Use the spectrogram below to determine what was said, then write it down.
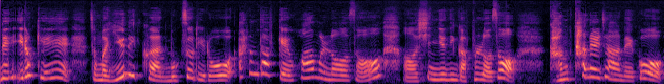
네, 이렇게 정말 유니크한 목소리로 아름답게 화음을 넣어서 어, 신유님과 불러서 감탄을 자아내고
